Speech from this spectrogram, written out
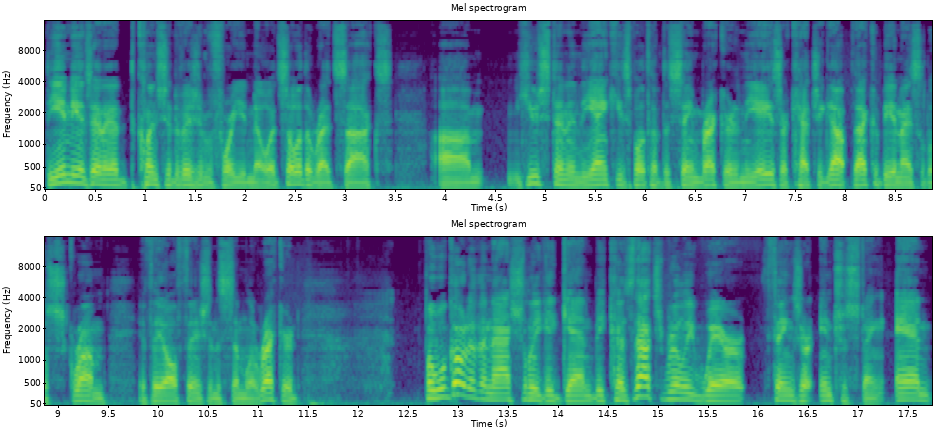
the Indians are going to clinch the division before you know it. So are the Red Sox. Um, Houston and the Yankees both have the same record, and the A's are catching up. That could be a nice little scrum if they all finish in the similar record. But we'll go to the National League again because that's really where things are interesting. And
